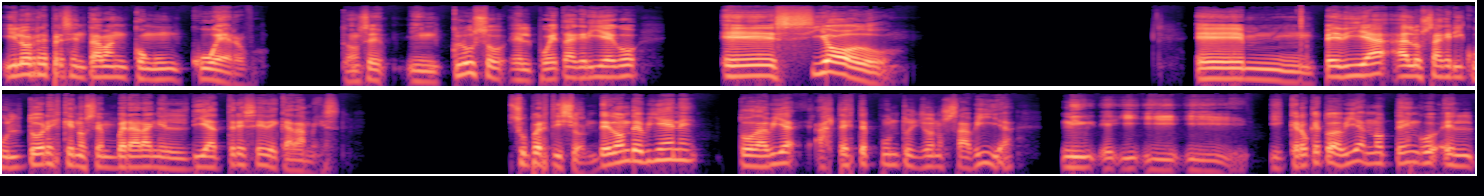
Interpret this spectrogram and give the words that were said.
y lo representaban con un cuervo. Entonces, incluso el poeta griego Hesiodo em, pedía a los agricultores que nos sembraran el día 13 de cada mes. Superstición. ¿De dónde viene? Todavía hasta este punto yo no sabía ni, y, creo que todavía no tengo el,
